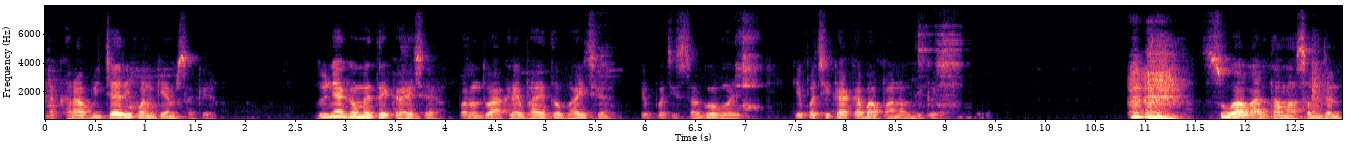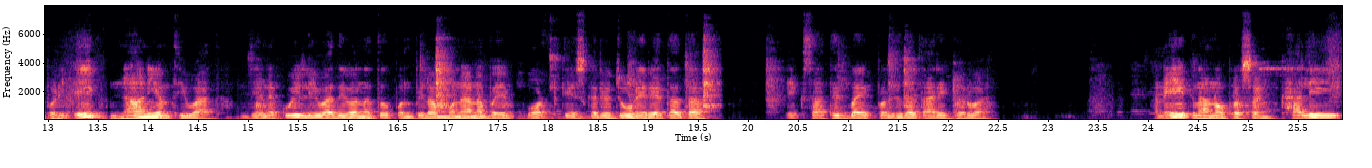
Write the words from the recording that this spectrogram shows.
અને ખરાબ વિચારી પણ કેમ શકે? દુનિયા ગમે તે કહે છે, પરંતુ આખરે ભાઈ તો ભાઈ છે, કે પછી સગો હોય, કે પછી કાકા બાપાનો દીકરો. શું આ વાર્તામાં સમજણ પડી? એક નાણિયમથી વાત, જેને કોઈ લેવા દેવા નહોતો, પણ પેલા મનાના ભાઈએ કોર્ટ કેસ કર્યો, જોડે રહેતા હતા એક સાથે જ બાઇક પર જતા તારીખ ભરવા. અને એક નાનો પ્રસંગ. ખાલી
